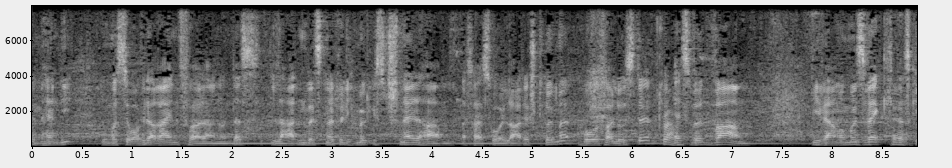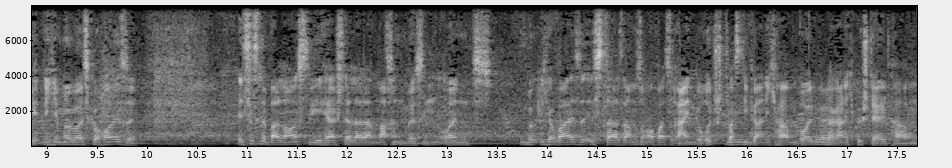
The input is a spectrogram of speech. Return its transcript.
im Handy. Du musst sie aber wieder reinfördern. Und das Laden willst du natürlich möglichst schnell haben. Das heißt hohe Ladeströme, hohe Verluste. Klar. Es wird warm. Die Wärme muss weg. Das geht nicht immer übers Gehäuse. Es ist eine Balance, die die Hersteller da machen müssen. Und möglicherweise ist da Samsung auch was reingerutscht, was die gar nicht haben wollten oder gar nicht bestellt haben.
